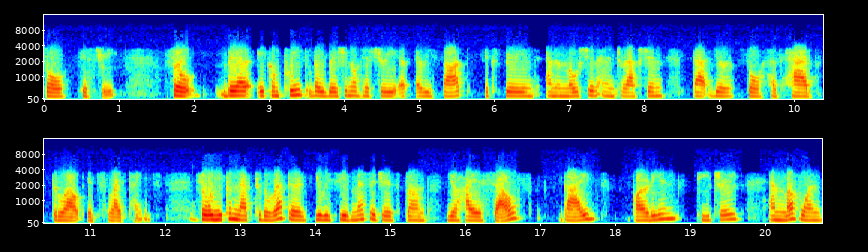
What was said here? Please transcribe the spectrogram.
soul history. So they are a complete vibrational history of every thought, experience, and emotion and interaction that your soul has had throughout its lifetimes. So when you connect to the records, you receive messages from your higher self, guides, guardians, teachers, and loved ones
